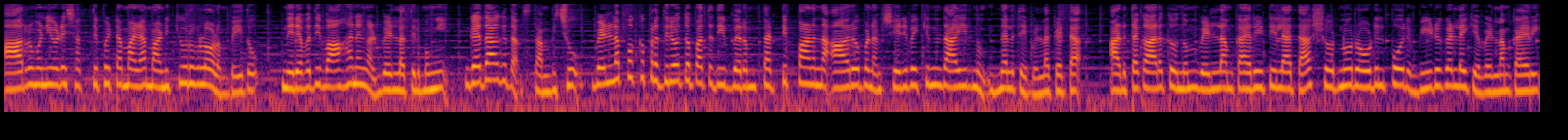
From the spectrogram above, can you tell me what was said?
ആറു മണിയോടെ ശക്തിപ്പെട്ട മഴ മണിക്കൂറുകളോളം പെയ്തു. നിരവധി വാഹനങ്ങൾ വെള്ളത്തിൽ മുങ്ങി. ഗതാഗതം സ്തംഭിച്ചു. വെള്ളപ്പൊക്ക പ്രതിരോധ പദ്ധതി വെറും തട്ടിപ്പാണെന്ന ആരോപണം ശരിവയ്ക്കുന്നതായിരുന്നു ഇന്നലത്തെ വെള്ളക്കെട്ട്. അടുത്ത കാലത്തൊന്നും വെള്ളം കയറിയിട്ടില്ലാത്ത ഷൊർണൂർ റോഡിൽ പോലും വീടുകളിലേക്ക് വെള്ളം കയറി.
